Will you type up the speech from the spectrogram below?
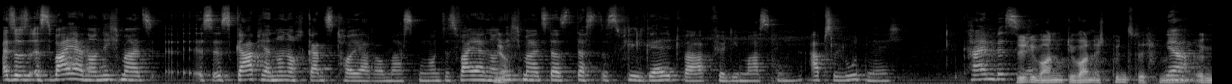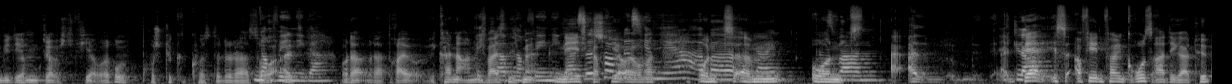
also es, es war ja noch nicht mal, es, es gab ja nur noch ganz teure Masken und es war ja noch Ja. nicht mal, dass, dass das viel Geld war für die Masken. Absolut nicht. Kein bisschen. nee, die waren, die waren echt günstig. Ja. Irgendwie, die haben, glaube ich, 4 Euro pro Stück gekostet oder so. Noch Als- weniger. Oder, oder 3 Euro, keine Ahnung, ich, Ich weiß nicht noch mehr. weniger. Nee, Es ich glaube schon 4 ein Euro. her, und ähm, nein, das und waren- also, Der glaub- ist auf jeden Fall ein großartiger Typ.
